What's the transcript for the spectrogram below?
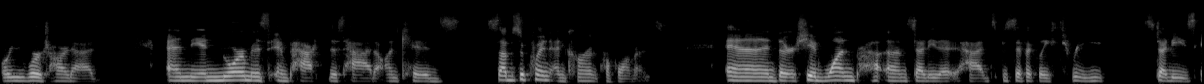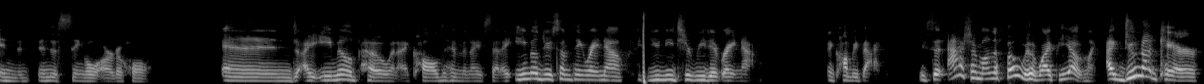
or you worked hard at and the enormous impact this had on kids' subsequent and current performance. And there, she had one um, study that had specifically three studies in the, in this single article. And I emailed Po and I called him and I said, I emailed you something right now. You need to read it right now and call me back. He said, Ash, I'm on the phone with a YPO. I'm like, I do not care.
